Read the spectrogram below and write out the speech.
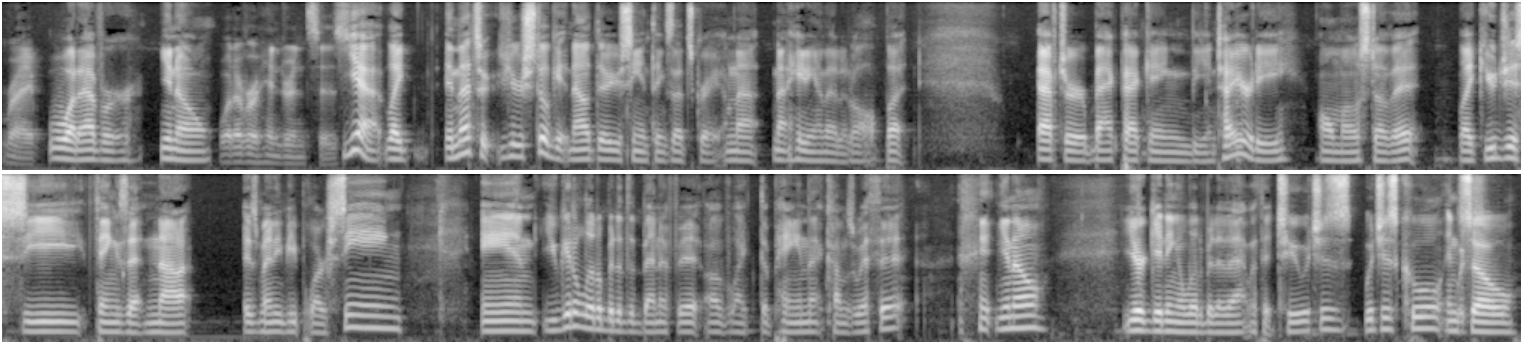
Right. whatever, you know, Whatever hindrances. yeah, like, and that's you're still getting out there, you're seeing things. That's great. I'm not not hating on that at all. But after backpacking the entirety, almost of it, like you just see things that not as many people are seeing, and you get a little bit of the benefit of like the pain that comes with it. you know, you're getting a little bit of that with it too, which is which is cool. And Which- so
